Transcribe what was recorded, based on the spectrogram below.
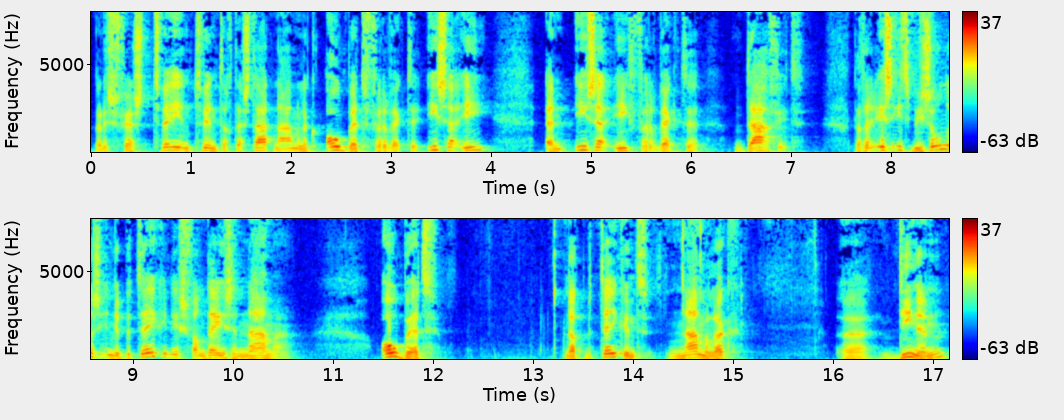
Dat is vers 22. Daar staat namelijk: Obed verwekte Isaï en Isaï verwekte David. Dat er is iets bijzonders in de betekenis van deze namen. Obed, dat betekent namelijk uh, dienen.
